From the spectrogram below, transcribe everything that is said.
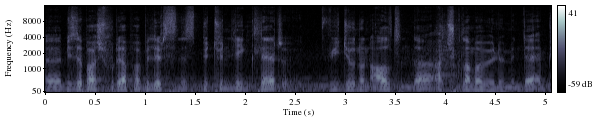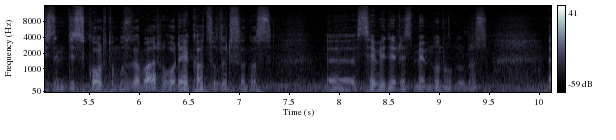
e, bize başvuru yapabilirsiniz. Bütün linkler videonun altında, açıklama bölümünde. Bizim Discord'umuz da var. Oraya katılırsanız e, seviniriz, memnun oluruz. Ee,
